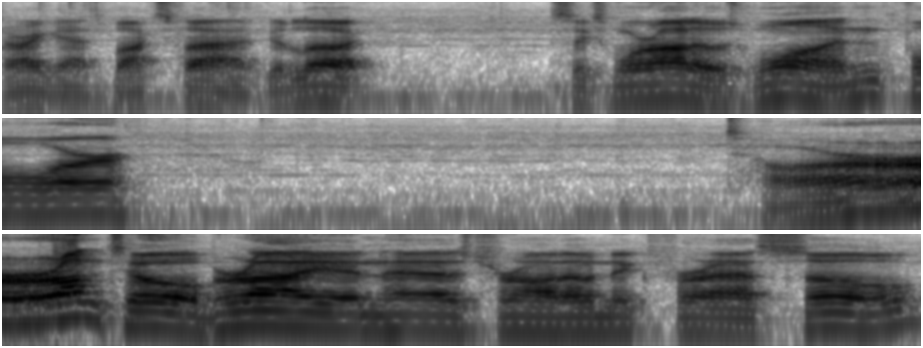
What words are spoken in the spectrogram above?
All right, guys, box five. Good luck. Six more autos. One for Toronto. Brian has Toronto. Nick Frasso.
